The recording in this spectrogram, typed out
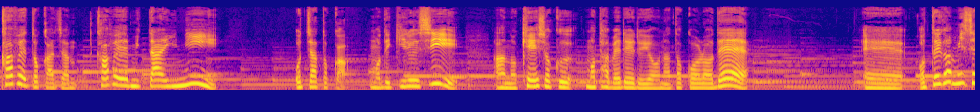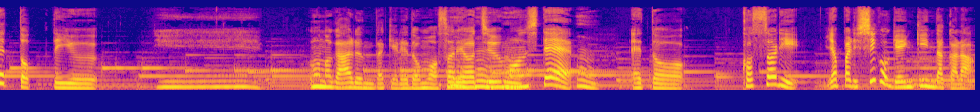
カフェとかじゃカフェみたいにお茶とかもできるしあの軽食も食べれるようなところで、えーお手紙セットっていうものがあるんだけれどもそれを注文して、うんえっとこっそりやっぱり死後現金だから、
